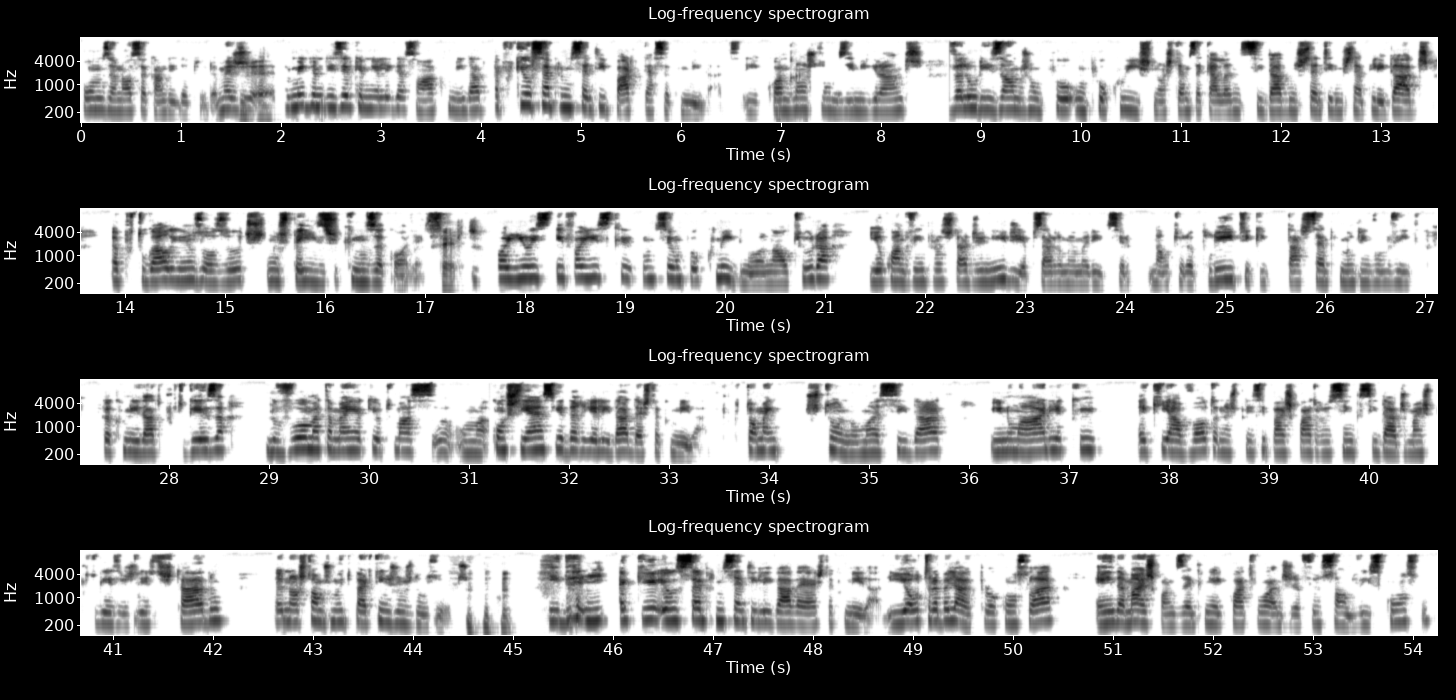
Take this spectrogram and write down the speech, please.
propomos a nossa candidatura. Mas uhum. uh, permita-me dizer que a minha ligação à comunidade é porque eu sempre me senti parte dessa comunidade. E quando okay. nós somos imigrantes, valorizamos um, po um pouco isto. Nós temos aquela necessidade de nos sentirmos sempre ligados a Portugal e uns aos outros nos países que nos acolhem. Certo. E foi isso, e foi isso que aconteceu um pouco comigo. Não? Na altura, eu quando vim para os Estados Unidos, e apesar do meu marido ser na altura político e estar sempre muito envolvido com a comunidade portuguesa, levou-me também a que eu tomasse uma consciência da realidade desta comunidade, porque também estou numa cidade e numa área que aqui à volta, nas principais quatro ou cinco cidades mais portuguesas deste estado, eh, nós estamos muito pertinhos uns dos outros. e daí é que eu sempre me senti ligada a esta comunidade. E ao trabalhar para o consulado, ainda mais quando desempenhei quatro anos a função de vice-cônsul,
